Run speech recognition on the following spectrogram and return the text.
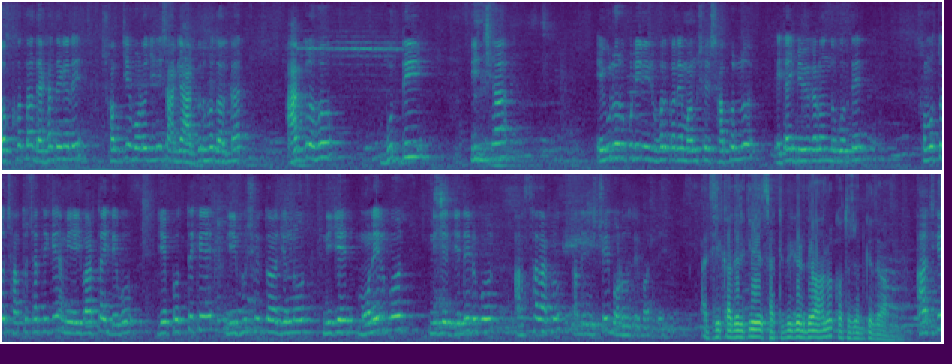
দক্ষতা দেখাতে গেলে সবচেয়ে বড় জিনিস আগে আগ্রহ দরকার। আগ্রহ, বুদ্ধি, ইচ্ছা এগুলোর উপরই নির্ভর করে মানুষের সাফল্য, এটাই বিবেকানন্দ বলতেন। সমস্ত ছাত্রছাত্রীকে আমি এই বার্তাই দেব যে প্রত্যেকে নির্ভরশীলতার জন্য নিজের মনের উপর নিজের জেদের উপর আস্থা রাখো তাহলে নিশ্চয়ই বড় হতে পারবে। আজকে কাদেরকে সার্টিফিকেট দেওয়া হলো? কতজনকে দেওয়া হলো? আজকে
